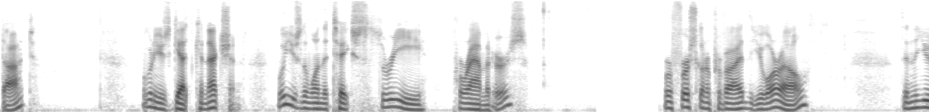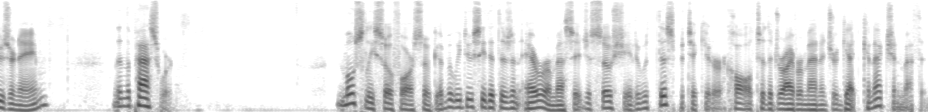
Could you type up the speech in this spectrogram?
dot. We're going to use get connection. We'll use the one that takes three parameters. We're first going to provide the URL, then the username, and then the password. Mostly so far so good, but we do see that there's an error message associated with this particular call to the driver manager get connection method.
